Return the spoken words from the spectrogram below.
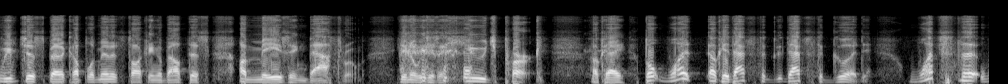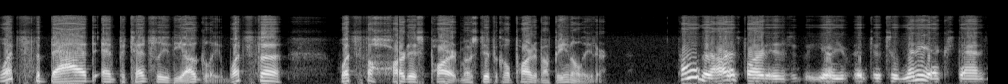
we've just spent a couple of minutes talking about this amazing bathroom, you know, which is a huge perk. Okay, but what? Okay, that's the that's the good. What's the what's the bad and potentially the ugly? What's the what's the hardest part, most difficult part about being a leader? Probably the hardest part is you know you, to, to many extent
